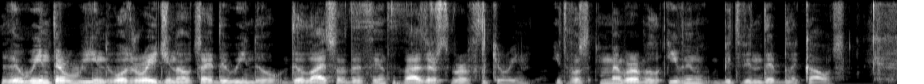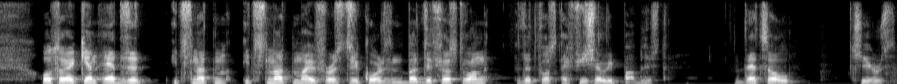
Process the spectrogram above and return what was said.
The winter wind was raging outside the window. The lights of the synthesizers were flickering. It was a memorable evening between the blackouts. Also, I can add that it's not it's not my first recording, but the first one that was officially published. That's all. Cheers.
